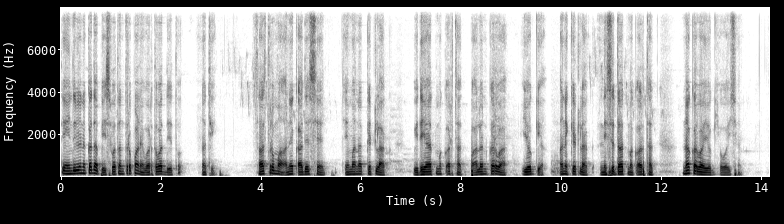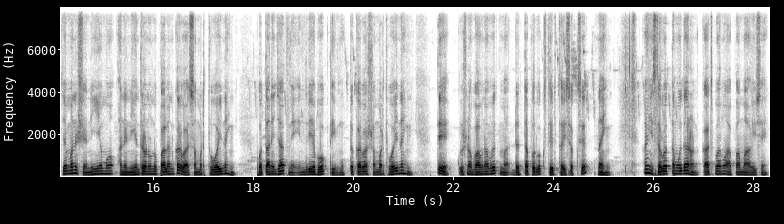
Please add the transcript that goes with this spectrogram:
તે ઇન્દ્રિયોને કદાપી સ્વતંત્રપણે વર્તવા દેતો નથી. શાસ્ત્રોમાં અનેક આદેશ છે જેમાંના કેટલાક વિધેયાત્મક અર્થાત પાલન કરવા યોગ્ય અને કેટલાક નિષેધાત્મક અર્થાત ન કરવા યોગ્ય હોય છે. જે મનુષ્ય નિયમો અને નિયંત્રણોનું પાલન કરવા સમર્થ હોય નહીં, પોતાની જાતને ઇન્દ્રિય ભોગથી મુક્ત કરવા સમર્થ હોય નહીં, તે કૃષ્ણ ભાવનામૃતમાં દત્તાપૂર્વક સ્થિર થઈ શકશે નહીં. અહીં સર્વોત્તમ ઉદાહરણ કાચબાનું આપવામાં આવ્યું છે.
